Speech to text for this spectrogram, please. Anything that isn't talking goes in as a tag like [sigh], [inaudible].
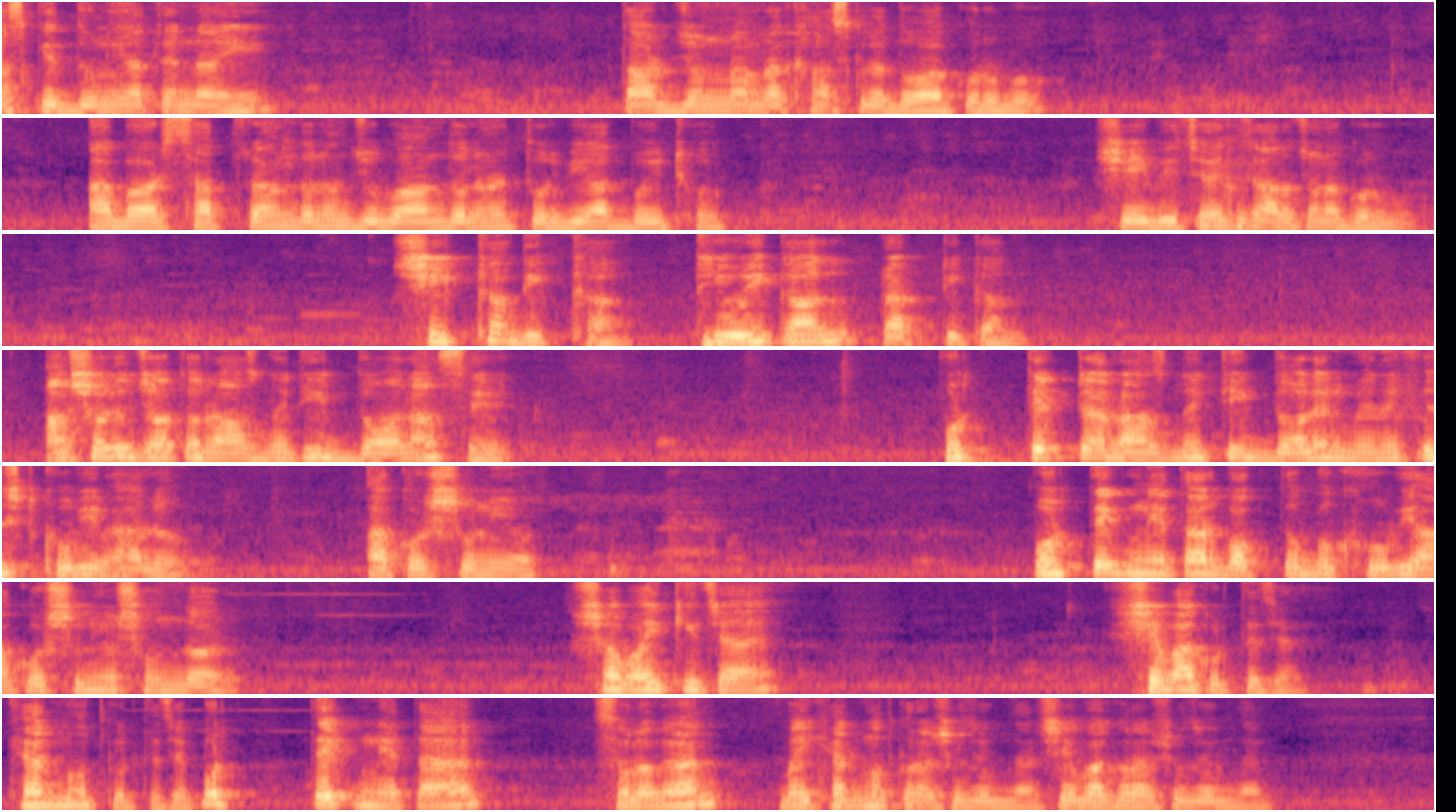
আজকে দুনিয়াতে নাই, তার জন্য আমরা খাস করে দোয়া করব। আবার ছাত্র আন্দোলন, যুব আন্দোলনের তরবিয়াত বৈঠক, সেই বিষয়ে কিছু আলোচনা করব। শিক্ষা দীক্ষা থিওরিক্যাল প্র্যাকটিক্যাল আসলে যত রাজনৈতিক দল আছে, প্রত্যেকটা রাজনৈতিক দলের ম্যানিফেস্ট খুবই ভালো। আকর্ষণীয়। প্রত্যেক নেতার বক্তব্য খুবই আকর্ষণীয়, সুন্দর। সবাই কি চায়? সেবা করতে চায় খ্যাতমত করতে চায়। প্রত্যেক নেতার স্লোগান বা খ্যাতমত করার সুযোগ দেন, সেবা করার সুযোগ দেন,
